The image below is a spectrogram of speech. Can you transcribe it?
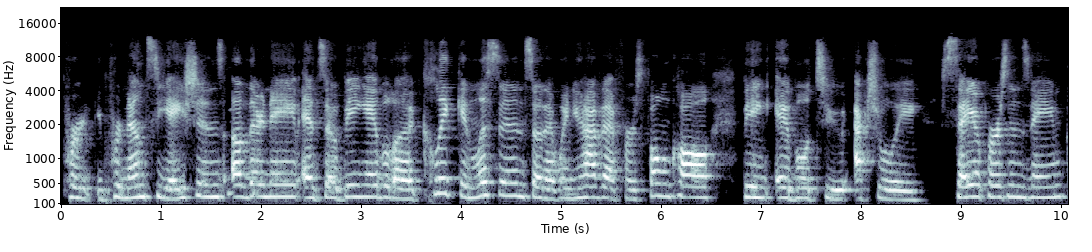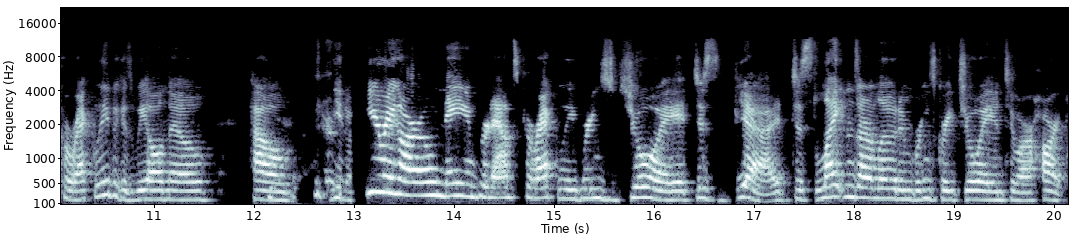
pronunciations of their name. And so being able to click and listen so that when you have that first phone call, being able to actually say a person's name correctly, because we all know how you know hearing our own name pronounced correctly brings joy. It just yeah it just lightens our load and brings great joy into our heart.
